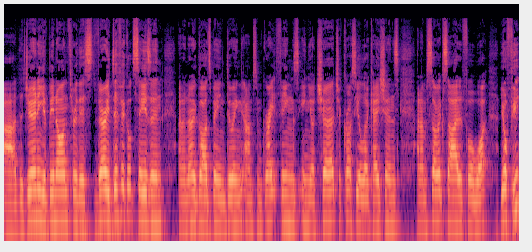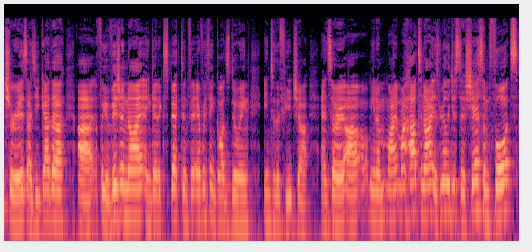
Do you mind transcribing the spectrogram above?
uh, the journey you've been on through this very difficult season and I know God's been doing um, some great things in your church across your locations. And I'm so excited for what your future is as you gather uh, for your vision night and get expectant for everything God's doing into the future. And so, uh, you know, my, my heart tonight is really just to share some thoughts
